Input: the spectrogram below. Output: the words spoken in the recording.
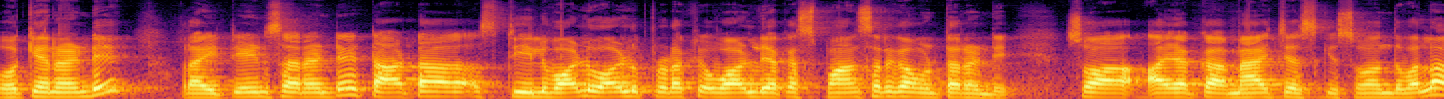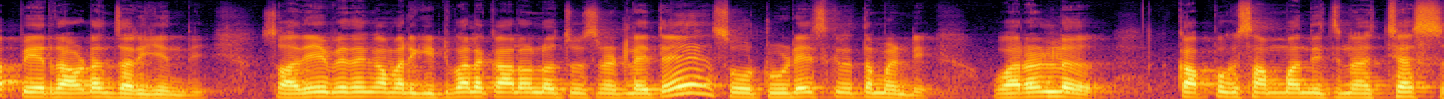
ఓకేనా అండి? రైట్. ఏంటి సార్ అంటే టాటా స్టీల్ వాళ్ళు వాళ్ళు ప్రొడక్ట్ వాళ్ళు యొక్క స్పాన్సర్గా ఉంటారండి. సో ఆ- యొక్క మ్యాచెస్కి. సో అందువల్ల పేరు రావడం జరిగింది. సో అదేవిధంగా మనకి ఇటీవల కాలంలో చూసినట్లయితే సో టూ డేస్ క్రితం అండి వరల్డ్ కప్కు సంబంధించిన చెస్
